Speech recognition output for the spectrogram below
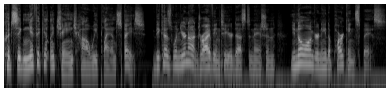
could significantly change how we plan space. Because when you're not driving to your destination, you no longer need a parking space.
